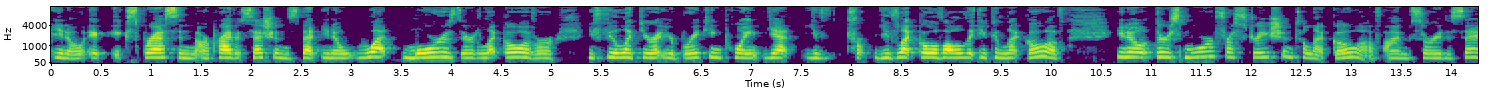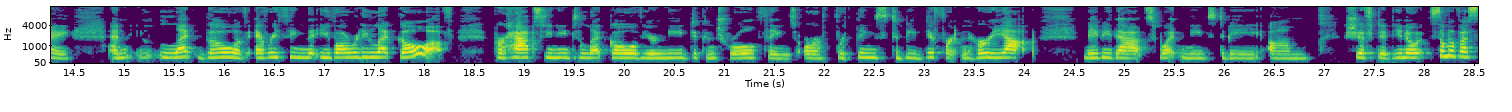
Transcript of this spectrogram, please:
you know, express in our private sessions that, you know, what more is there to let go of? Or you feel like you're at your breaking point, yet you've, you've let go of all that you can let go of you know, there's more frustration to let go of, I'm sorry to say, and let go of everything that you've already let go of. Perhaps you need to let go of your need to control things or for things to be different and hurry up. Maybe that's what needs to be um, shifted. You know, some of us,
